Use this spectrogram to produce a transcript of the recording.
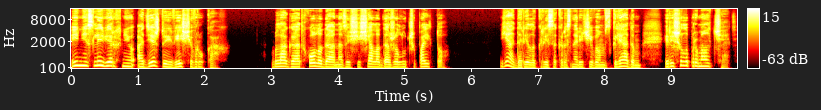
и несли верхнюю одежду и вещи в руках. Благо от холода она защищала даже лучше пальто. Я одарила Криса красноречивым взглядом и решила промолчать.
